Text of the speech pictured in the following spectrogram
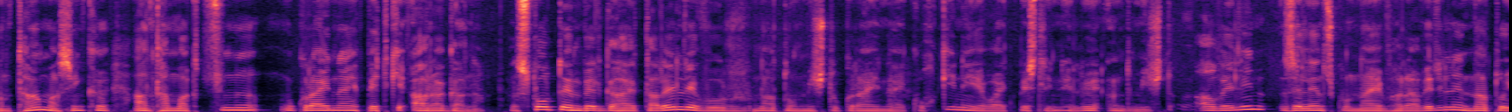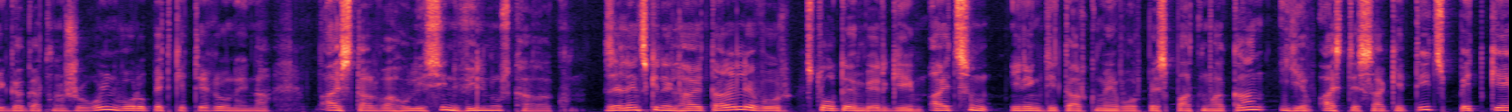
անդամ, ասինքն անդամակցությունը Ուկրաինայի պետք է արագանա։ Ստոլտենբերգը հայտարարել է, որ ՆԱՏՕ միշտ Ուկրաինայի կողքին է եւ այդպես լինելու է ընդմիշտ։ Ավելին Զելենսկուն նաեւ հրավիրել է ՆԱՏՕ-ի գագաթնաժողովին, որը պետք է տեղի ունենա այս տարվա հուլիսին Վիլնյուս քաղաքում։ Զելենսկին էլ հայտարարել է, որ Ստոլտենբերգի այցում իրենք դիտարկում են որպես պատմական եւ այս տեսակետից պետք է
